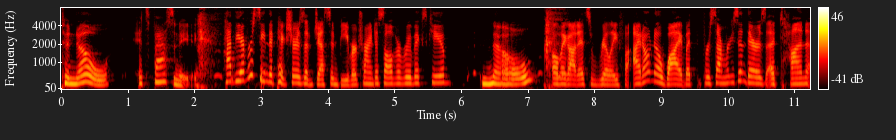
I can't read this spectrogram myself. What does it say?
to know it's fascinating. Have you ever seen the pictures of Justin Bieber trying to solve a Rubik's Cube? no. Oh my God, it's really fun. I don't know why, but for some reason, there's a ton.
